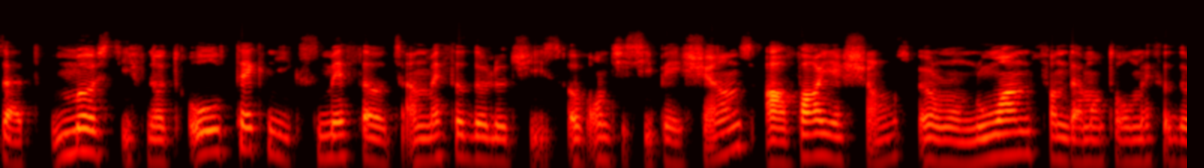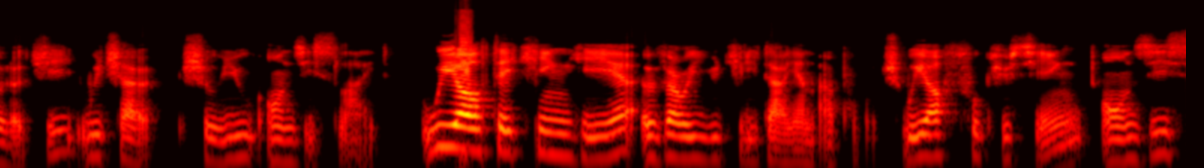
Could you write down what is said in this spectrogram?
that most, if not all, techniques, methods, and methodologies of anticipations are variations around one fundamental methodology, which I'll show you on this slide we are taking here a very utilitarian approach. We are focusing on this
